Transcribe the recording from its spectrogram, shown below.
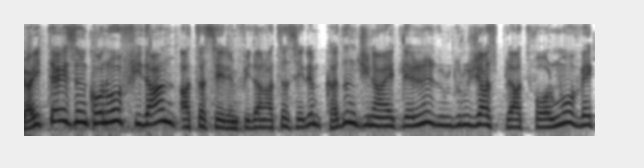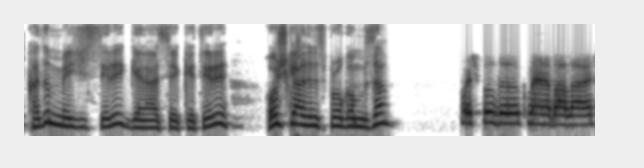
Kayıttayız'ın konuğu Fidan Ataselim. Fidan Ataselim Kadın Cinayetlerini Durduracağız platformu ve Kadın Meclisleri Genel Sekreteri. Hoş geldiniz programımıza. Hoş bulduk, merhabalar.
